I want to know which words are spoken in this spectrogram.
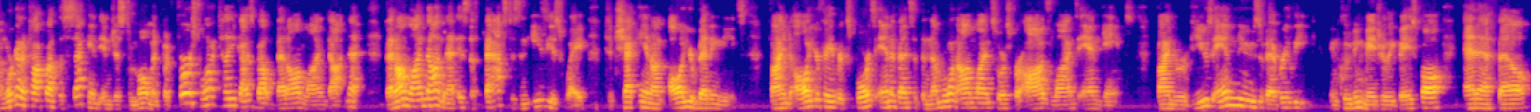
And we're going to talk about the second in just a moment. But first, I want to tell you guys about betonline.net. Betonline.net is the fastest and easiest way to check in on all your betting needs. Find all your favorite sports and events at the number one online source for odds, lines, and games. Find reviews and news of every league, including Major League Baseball, NFL,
